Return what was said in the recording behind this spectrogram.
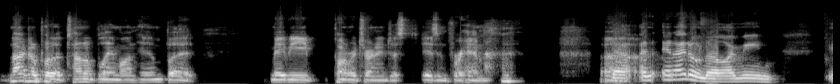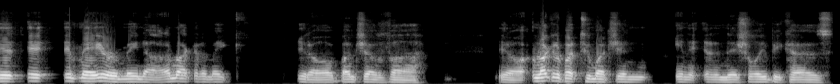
not going to put a ton of blame on him, but maybe punt returning just isn't for him. uh, yeah, and, and I don't know. I mean, it it it may or may not. I'm not going to make you know a bunch of uh, you know I'm not going to put too much in in it initially because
